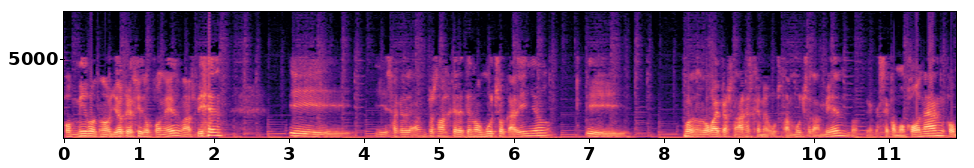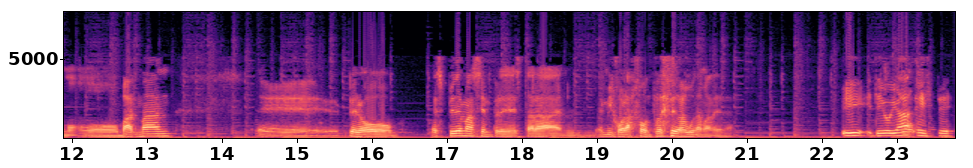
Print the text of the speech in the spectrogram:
conmigo, no, yo he crecido con él más bien. Y, y es un personaje que le tengo mucho cariño y, bueno, luego hay personajes que me gustan mucho también, pues, yo que sé, como Conan, como Batman, eh, pero Spider-Man siempre estará en, en, mi corazón, por decirlo de alguna manera. Y te digo ya, este,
